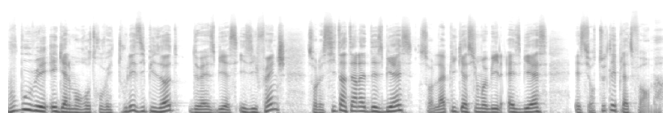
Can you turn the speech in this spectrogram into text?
Vous pouvez également retrouver tous les épisodes de SBS Easy French sur le site internet d'SBS, sur l'application mobile SBS et sur toutes les plateformes.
